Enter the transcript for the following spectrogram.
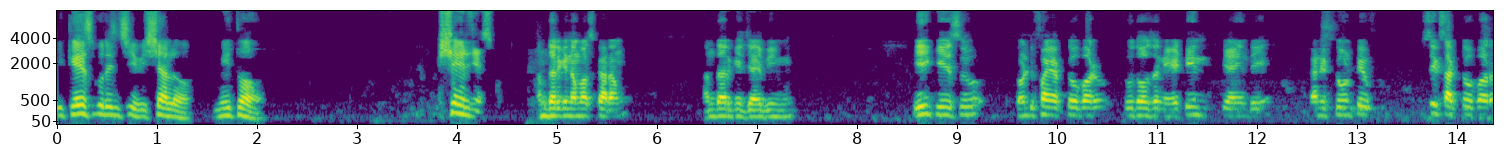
ఈ కేసు గురించి విషయాలు మీతో షేర్ చేసుకో అందరికీ నమస్కారం. అందరికీ జై భీమ్. ఈ case twenty five October two thousand ఎయిటీన్కి అయింది. కానీ twenty six October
